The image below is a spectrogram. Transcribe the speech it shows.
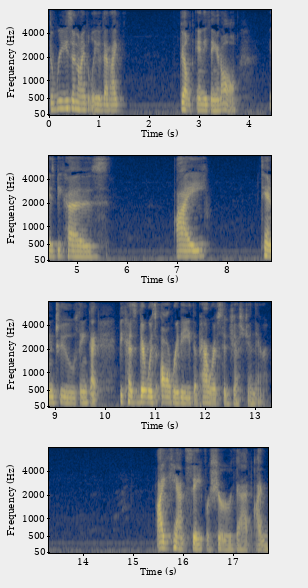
the reason I believe that I felt anything at all is because I tend to think that because there was already the power of suggestion there. I can't say for sure that I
